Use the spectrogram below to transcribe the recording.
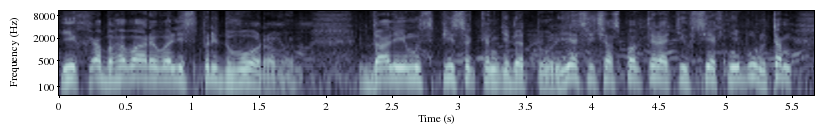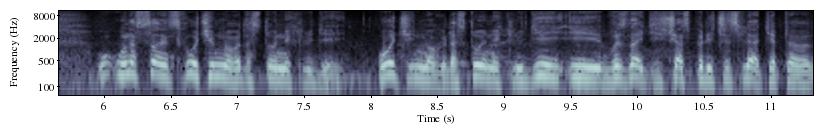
их обговаривали с Придворовым. Дали ему список кандидатур. Я сейчас повторять их всех не буду. Там у, у нас в Славянске очень много достойных людей. Очень много достойных людей. И вы знаете, сейчас перечислять, это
